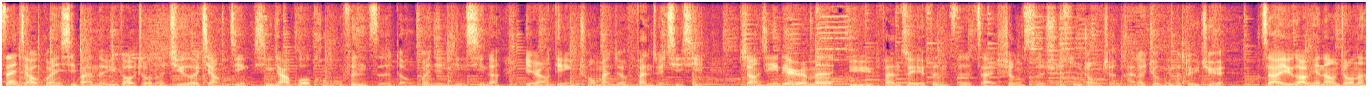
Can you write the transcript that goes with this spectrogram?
三角关系版的预告中呢，巨额奖金、新加坡恐怖分子等关键信息呢，也让电影充满着犯罪气息。赏金猎人们与犯罪分子在生死时速中展开了正面的对决。在预告片当中呢，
